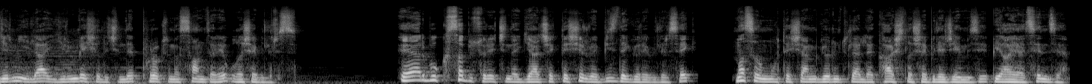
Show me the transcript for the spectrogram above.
20 ila 25 yıl içinde Proxima Centauri'ye ulaşabiliriz. Eğer bu kısa bir süre içinde gerçekleşir ve biz de görebilirsek nasıl muhteşem görüntülerle karşılaşabileceğimizi bir hayal etsenize.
